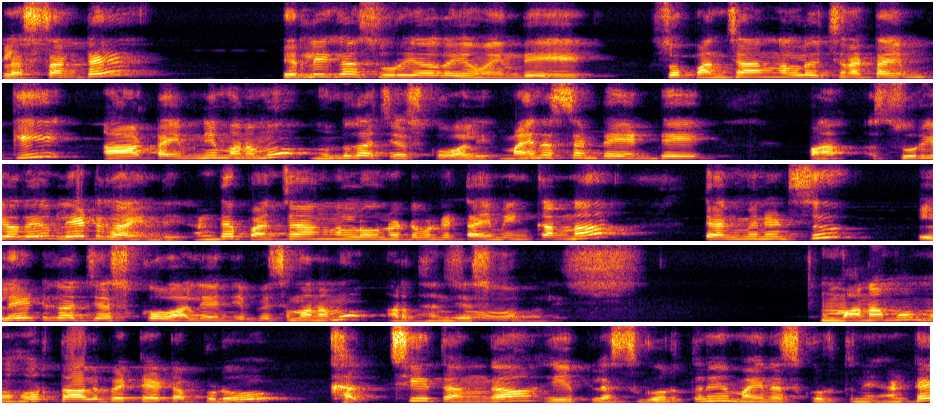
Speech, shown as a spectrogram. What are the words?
ప్లస్ అంటే ఎర్లీగా సూర్యోదయం అయింది సో పంచాంగంలో ఇచ్చిన టైంకి ఆ టైంని మనము ముందుగా చేసుకోవాలి. మైనస్ అంటే ఏంటి? సూర్యోదయం లేటుగా అయింది. అంటే పంచాంగంలో ఉన్నటువంటి టైమింగ్ కన్నా టెన్ మినిట్స్ లేటుగా చేసుకోవాలి అని చెప్పేసి మనము అర్థం చేసుకోవాలి. మనము ముహూర్తాలు పెట్టేటప్పుడు ఖచ్చితంగా ఈ ప్లస్ గుర్తుని మైనస్ గుర్తుని అంటే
